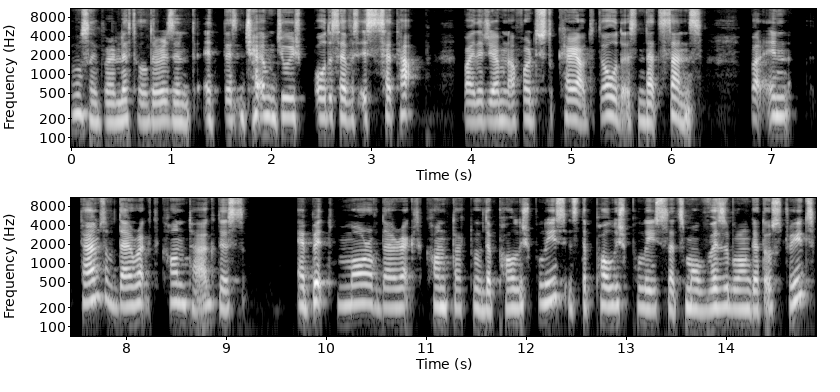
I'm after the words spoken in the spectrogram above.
I won't say very little. There isn't. It, the German Jewish order service is set up by the German authorities to carry out the orders in that sense. But in terms of direct contact, there's a bit more of direct contact with the Polish police. It's the Polish police that's more visible on ghetto streets,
